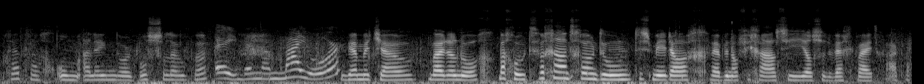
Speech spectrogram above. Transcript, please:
prettig om alleen door het bos te lopen. Hé, hey, ben naar mij hoor. Ik ben met jou, maar dan nog. Maar goed, we gaan het gewoon doen. Het is middag, we hebben navigatie als we de weg kwijtraken.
